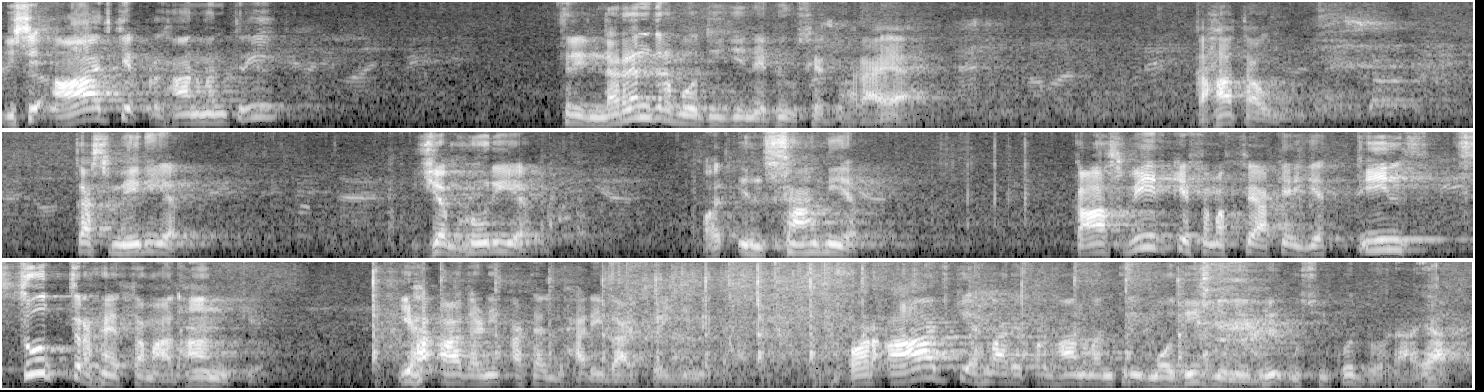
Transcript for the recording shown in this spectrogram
जिसे आज के प्रधानमंत्री श्री नरेंद्र मोदी जी ने भी उसे दोहराया है। कहा था उन्होंने, कश्मीरियत, जमहूरियत और इंसानियत, कश्मीर की समस्या के ये तीन सूत्र हैं समाधान के, यह आदरणीय अटल बिहारी वाजपेयी जी ने कहा। और आज के हमारे प्रधानमंत्री मोदी जी ने भी उसी को दोहराया है।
